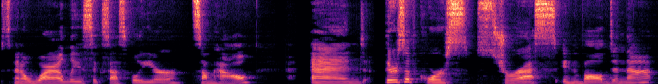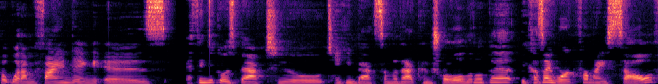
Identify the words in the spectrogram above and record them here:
It's been a wildly successful year somehow. And there's of course stress involved in that, but what I'm finding is I think it goes back to taking back some of that control a little bit because I work for myself.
